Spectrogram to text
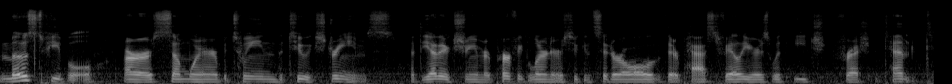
Most people are somewhere between the two extremes. At the other extreme are perfect learners who consider all of their past failures with each fresh attempt.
